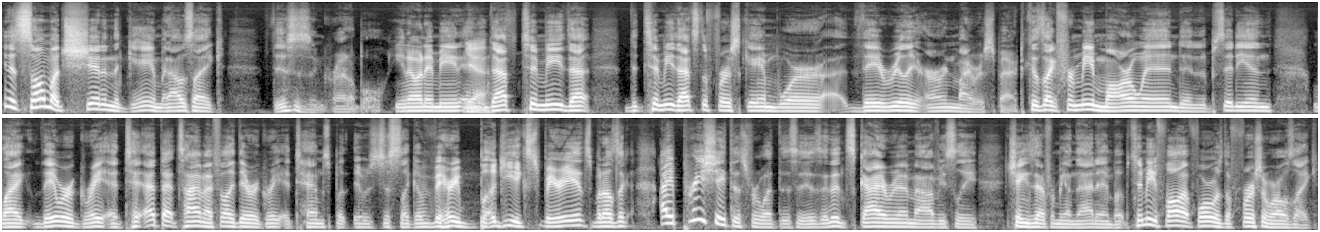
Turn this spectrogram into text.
he did so much shit in the game, and I was like, this is incredible. You know what I mean? And Yeah. that to me that th- to me that's the first game where uh, they really earned my respect. Because like for me Morrowind and Obsidian like they were great at, at that time i felt like they were great attempts but it was just like a very buggy experience. But i was like i appreciate this for what this is. And then skyrim obviously changed that for me on that end. But to me fallout 4 was the first one where i was like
